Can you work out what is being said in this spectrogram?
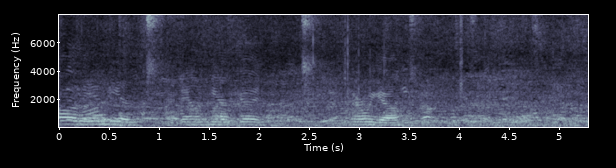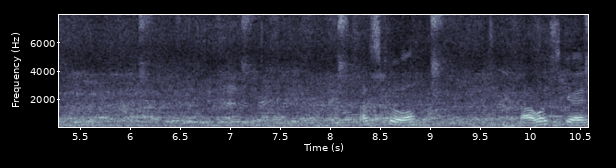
Oh, the Indians are down here. Good. There we go. That's cool. That looks good.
